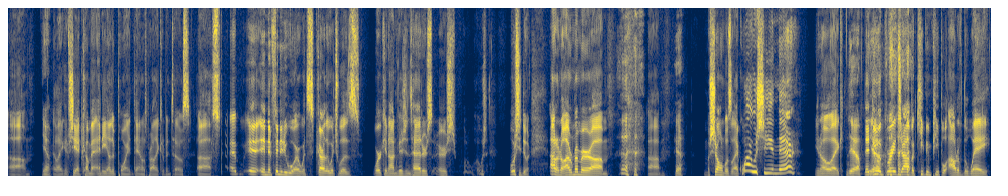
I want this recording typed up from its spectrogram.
Um, Yeah. like if she had come at any other point, Thanos probably could have been toast. Uh, uh, in Infinity War, when Scarlet Witch was working on Vision's head, or, or sh- what was what was she doing? I don't know. I remember um, um, Yeah. Michonne was like, "Why was she in there?" You know, like yeah. they yeah. do a great job of keeping people out of the way.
